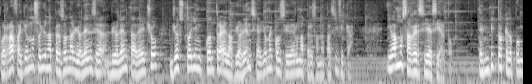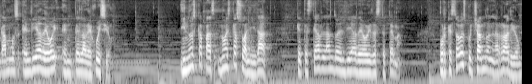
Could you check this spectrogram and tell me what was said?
pues Rafa, yo no soy una persona violencia, violenta, de hecho yo estoy en contra de la violencia, yo me considero una persona pacífica. Y vamos a ver si es cierto. Te invito a que lo pongamos el día de hoy en tela de juicio. Y no es capaz, no es casualidad que te esté hablando el día de hoy de este tema, porque estaba escuchando en la radio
